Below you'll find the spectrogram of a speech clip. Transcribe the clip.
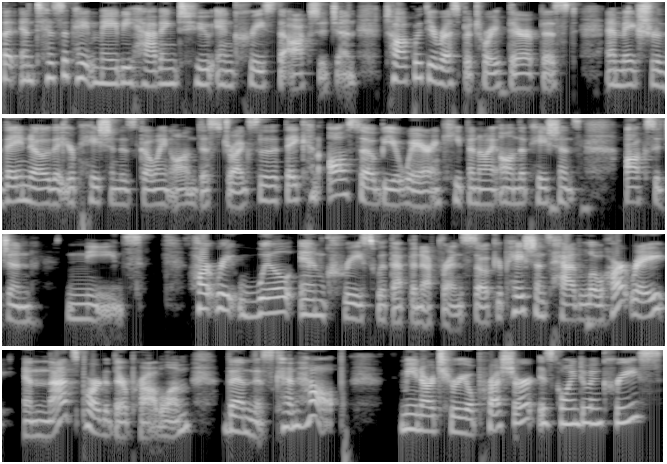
but anticipate maybe having to increase the oxygen. Talk with your respiratory therapist and make sure they know that your patient is going on this drug so that they can also be aware and keep an eye on the patient's oxygen needs. Heart rate will increase with epinephrine. So, if your patients had low heart rate and that's part of their problem, then this can help. Mean arterial pressure is going to increase.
